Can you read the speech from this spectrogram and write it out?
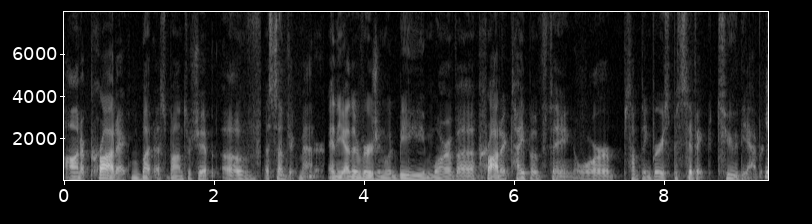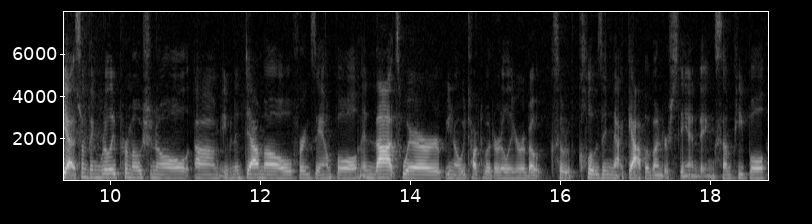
on a product, but a sponsorship of a subject matter. And the other version would be more of a product type of thing or something very specific to the advertiser. Yeah, something really promotional, um, even a demo, for example. And that's where, you know, we talked about earlier about sort of closing that gap of understanding. Some people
